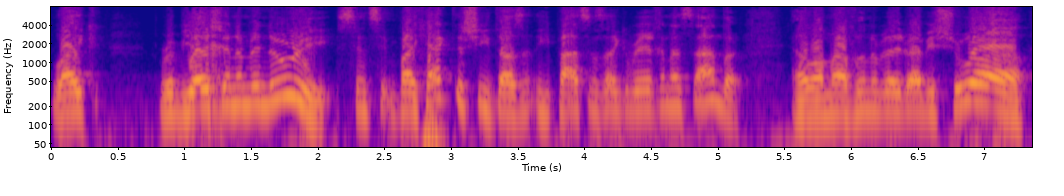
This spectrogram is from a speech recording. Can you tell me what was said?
like Rabbi Yechon and Menuri, since by Hektish he doesn't, he passes like Rabbi Yechon and Sandler. Elam Ravuna Rabbi Shua.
